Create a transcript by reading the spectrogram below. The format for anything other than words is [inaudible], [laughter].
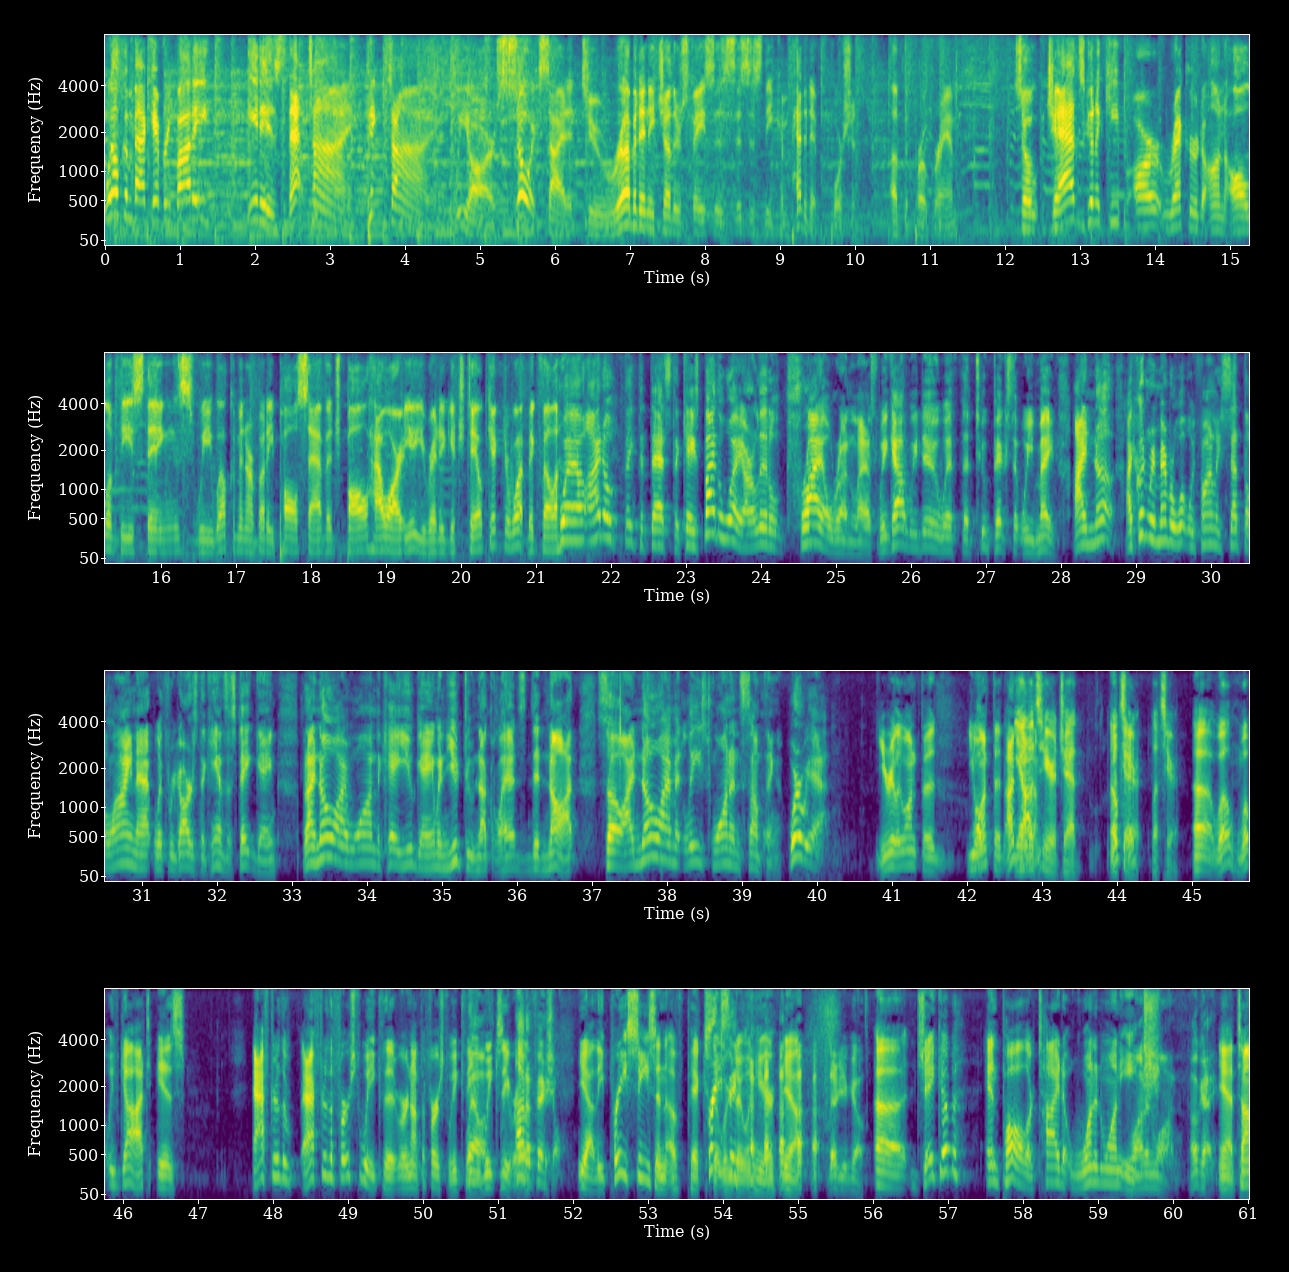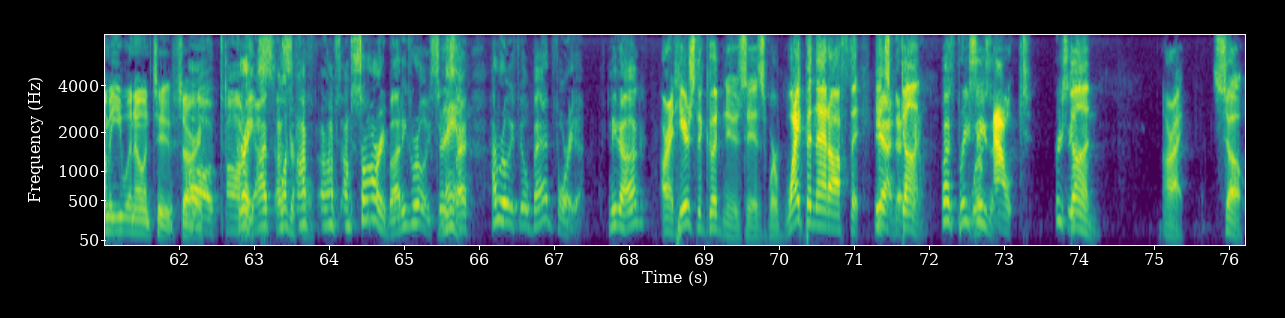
Welcome back, everybody. It is that time, pick time, and we are so excited to rub it in each other's faces. This is the competitive portion of the program. So, Jad's going to keep our record on all of these things. We welcome in our buddy Paul Savage. Paul, how are you? You ready to get your tail kicked or what, big fella? Well, I don't think that that's the case. By the way, our little trial run last week, how'd we do with the two picks that we made? I know I couldn't remember what we finally set the line at with regards to the Kansas State game, but I know I won the KU game and you two knuckleheads did not. So I know I'm at least one in something. Where are we at? You really want the you Oh, want the I've yeah, got let's 'em. hear it, Jad. Let's Okay. hear it. Let's hear it. Uh, well, what we've got is after the after the first week, the or not the first week, the well, week zero. Unofficial. yeah, the preseason of picks that we're doing here. [laughs] Yeah, there you go. uh, Jacob and Paul are tied at one and one each. One and one. Okay. Yeah, Tommy, you went zero and two. Sorry. Oh, Tommy. Great. I, I, Wonderful. I'm, I'm, I'm sorry, buddy. Really, seriously. I, I really feel bad for you. Need a hug? All right, here's the good news is we're wiping that off the it's Yeah, done. Well, it's We're preseason. out. Preseason. Done. All right. So,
